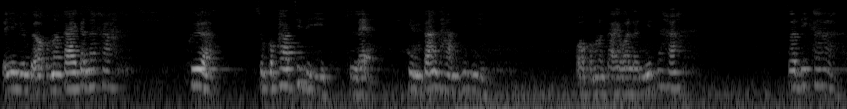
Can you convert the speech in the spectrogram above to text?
และอย่าลืมไปออกกำลังกายกันนะคะ เพื่อ สุขภาพที่ดีและภูมิต้านทานที่ดี ออกกำลังกายวันละนิดนะคะ สวัสดีค่ะ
